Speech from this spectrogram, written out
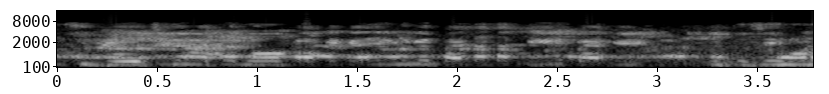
ਤੁਸੀਂ ਵੇਚਦੇ ਹੋ ਤਾਂ ਲੋਕ ਆ ਕੇ ਕਹਿੰਦੇ ਹੋਣਗੇ ਪਹਿਲਾਂ ਤਾਂ 30 ਰੁਪਏ ਸੀ ਤੇ ਤੁਸੀਂ ਹੁਣ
